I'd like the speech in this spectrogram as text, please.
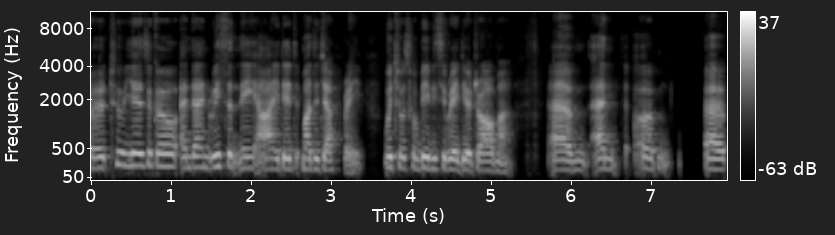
uh, two years ago, and then recently I did Madhur Jaffrey, which was for BBC Radio Drama. Um, and um, uh,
